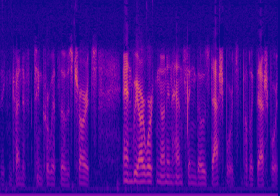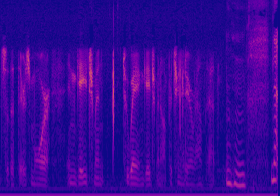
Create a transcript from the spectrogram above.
they can kind of tinker with those charts. And we are working on enhancing those dashboards, the public dashboards, so that there's more engagement two-way engagement opportunity around that. Mm-hmm. Now,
